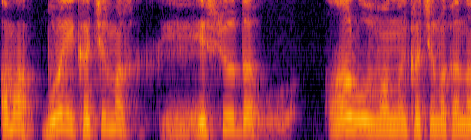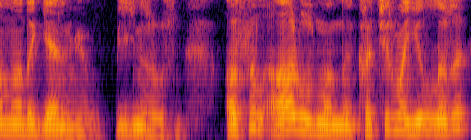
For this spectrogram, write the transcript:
Ama burayı kaçırmak e, SEO'da ağır uzmanlığı kaçırmak anlamına da gelmiyor. Bilginiz olsun. Asıl ağır uzmanlığı kaçırma yılları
